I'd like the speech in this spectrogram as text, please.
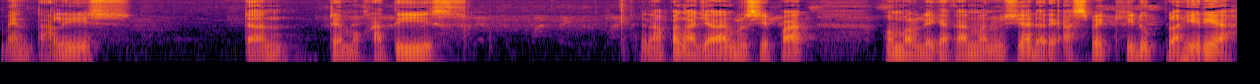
mentalis, dan demokratis. Kenapa pengajaran bersifat memerdekakan manusia dari aspek hidup lahiriah,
